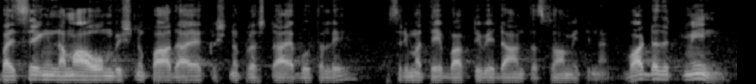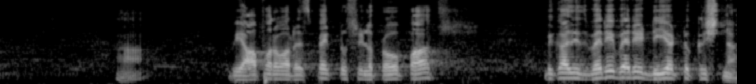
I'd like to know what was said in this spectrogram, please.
by saying Nama Om Vishnu Padaya Krishna Prasthaya Bhutale Srimate Bhakti Vedanta Swami Tina. What does it mean? Uh, we offer our respect to Srila Prabhupada because it's very, very dear to Krishna,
